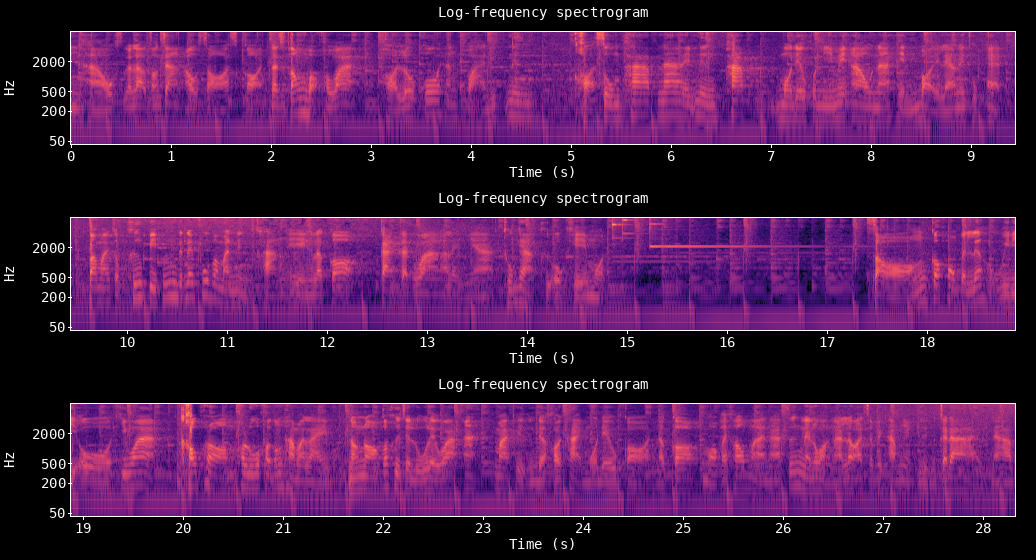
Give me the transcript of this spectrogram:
in-house แล้วเราต้องจ้างเอาซอร์สก่อน เราจะต้องบอกเขาว่าขอโลโก้ทางขวานิดนึงขอซูมภาพหน้านิดนึง ภาพโมเดลคนนี้ไม่เอานะ เห็นบ่อยแล้วในทุกแอด ประมาณกับครึ่งปีเพิ่งได้พูดประมาณหนึ่งครั้งเอง แล้วก็การจัดวางอะไรเงี้ยทุกอย่างคือโอเคหมด สองก็คงเป็นเรื่องของวิดีโอที่ว่าเขาพร้อมเขารู้ว่าเขาต้องทำอะไร น้องๆก็คือจะรู้เลยว่าอะมาถึงเดี๋ยวเขาถ่ายโมเดลก่อน แล้วก็หมอให้เข้ามานะ ซึ่งในระหว่างนั้นเราอาจจะไปทำอย่างอื่นก็ได้นะครับ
